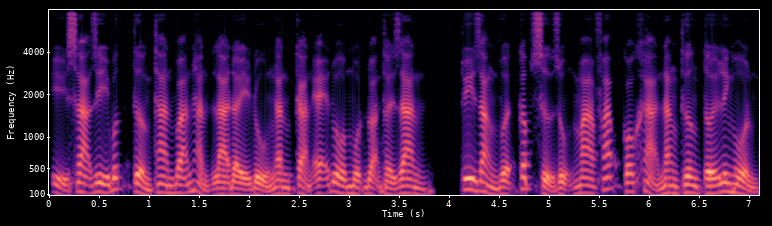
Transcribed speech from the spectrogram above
ỷ xạ di bức tường than vãn hẳn là đầy đủ ngăn cản é đùa một đoạn thời gian, tuy rằng vượt cấp sử dụng ma pháp có khả năng thương tới linh hồn,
